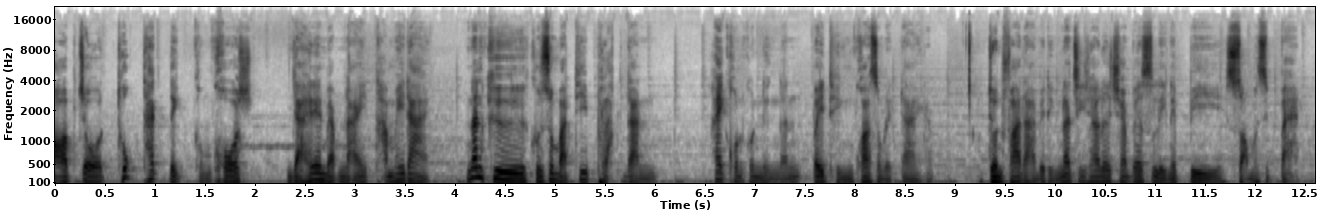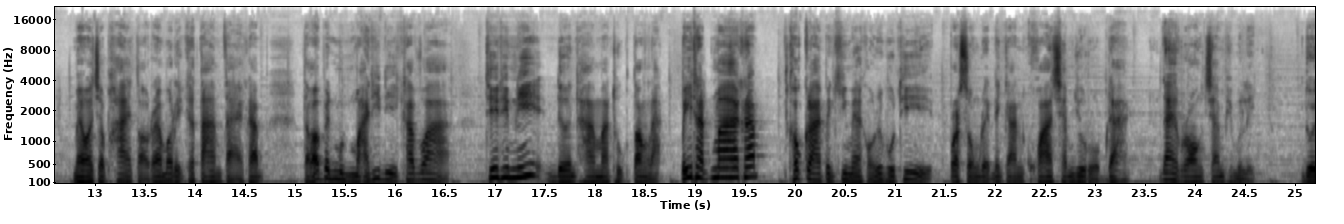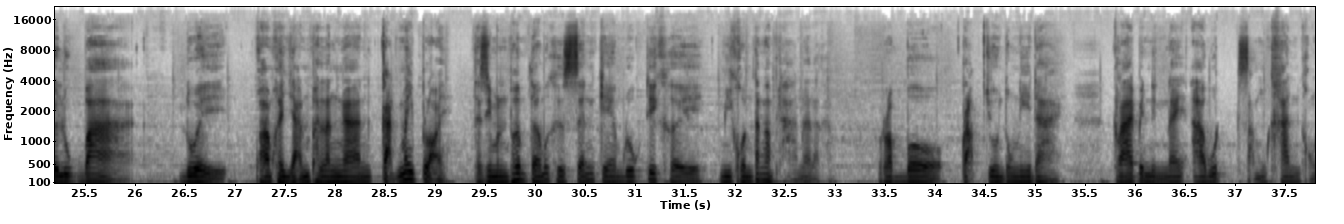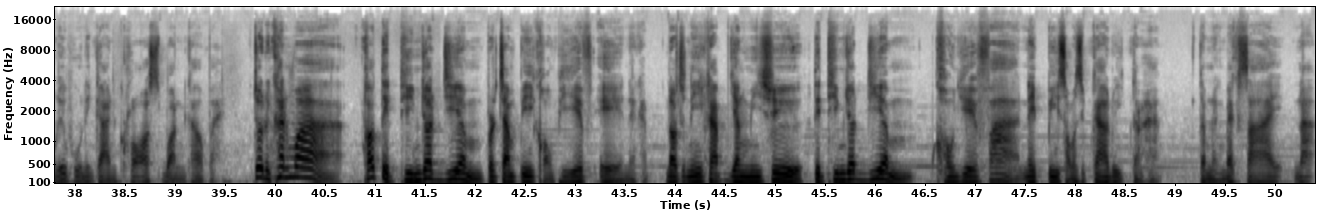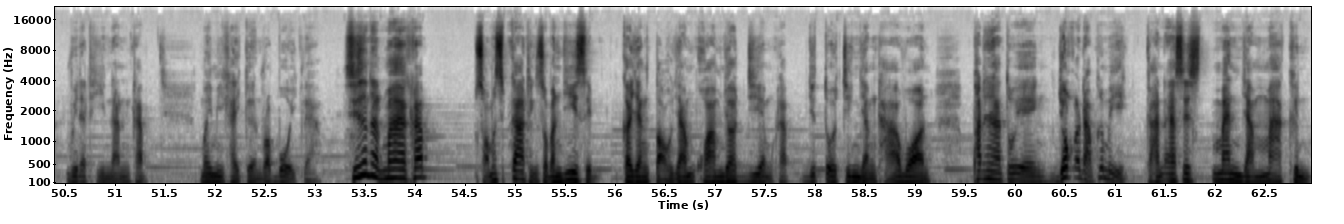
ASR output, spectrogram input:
ตอบโจทย์ทุกแท็กติกของโค้ช อยากให้เล่นแบบไหนทำให้ได้ นั่นคือคุณสมบัติที่ผลักดันให้คนคนหนึ่งนั้นไปถึงความสำเร็จได้ครับ จนฟาดาไปถึงนัดชิงชนะเลิศแชมเปี้ยนส์ลีกในปี 2018 แม้ว่าจะพ่ายต่อเรอัลมาดริดก็ตามแต่ครับ แต่ว่าเป็นหมุดหมายที่ดีครับว่า ทีมทีมนี้เดินทางมาถูกต้องละ ปีถัดมาครับเขากลายเป็นคีแมนของลิเวอร์พูลที่ประสบเร็จในการคว้าแชมป์ยุโรปได้ ได้รองแชมป์พรีเมียร์ลีกด้วยลูกบ้า ด้วยความขยันพลังงานกัดไม่ปล่อย แต่สิ่งมันเพิ่มเติมก็คือเซนส์เกมลุกที่เคยมีคนตั้งคำถามนั่นแหละครับโรบโบปรับจูนตรงนี้ได้ กลายเป็นหนึ่งในอาวุธสำคัญของลิเวอร์พูลในการครอสบอลเข้าไป จนถึงขั้นว่าเขาติดทีมยอดเยี่ยมประจำปีของ PFA นะครับ นอกจากนี้ครับยังมีชื่อติดทีมยอดเยี่ยมของเอฟ่าในปี 2019 ด้วยอีกต่างหากตำแหน่งแบ็กซ้ายณวินาทีนั้นครับไม่มีใครเกินโรบโบอีกแล้วซีซั่นถัดมาครับ2019ถึง2020 ก็ยังตอกย้ำความยอดเยี่ยมครับ ยึดตัวจริงอย่างถาวร พัฒนาตัวเองยกระดับขึ้นมาอีก การแอสซิสต์แม่นยำมากขึ้น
